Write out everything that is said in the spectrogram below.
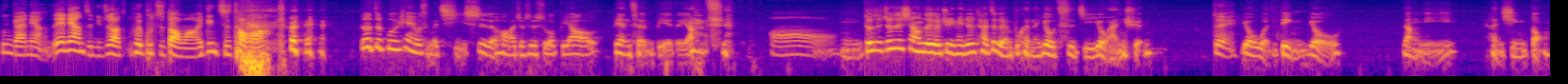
不应该那样子？而且那样子女主角会不知道吗？一定知道啊。对。如果这部片有什么启示的话，就是说不要变成别的样子。哦，嗯，就是就是像这个剧里面，就是他这个人不可能又刺激又安全，对，又稳定又让你很心动。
